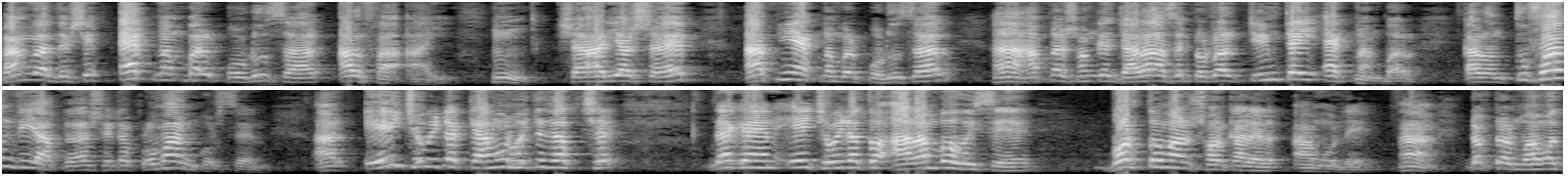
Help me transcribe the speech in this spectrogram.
বাংলাদেশে এক নম্বর প্রডিউসার আলফা আই হুম, শাহরিয়ার সাহেব, আপনি এক নম্বর প্রডিউসার হ্যাঁ আপনার সঙ্গে যারা আছে টোটাল টিমটাই এক নম্বর। কারণ তুফান দিয়ে আপনারা সেটা প্রমাণ করছেন। আর এই ছবিটা কেমন হইতে যাচ্ছে? দেখেন, এই ছবিটা তো আরম্ভ হয়েছে বর্তমান সরকারের আমলে। হ্যাঁ ডক্টর মোহাম্মদ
